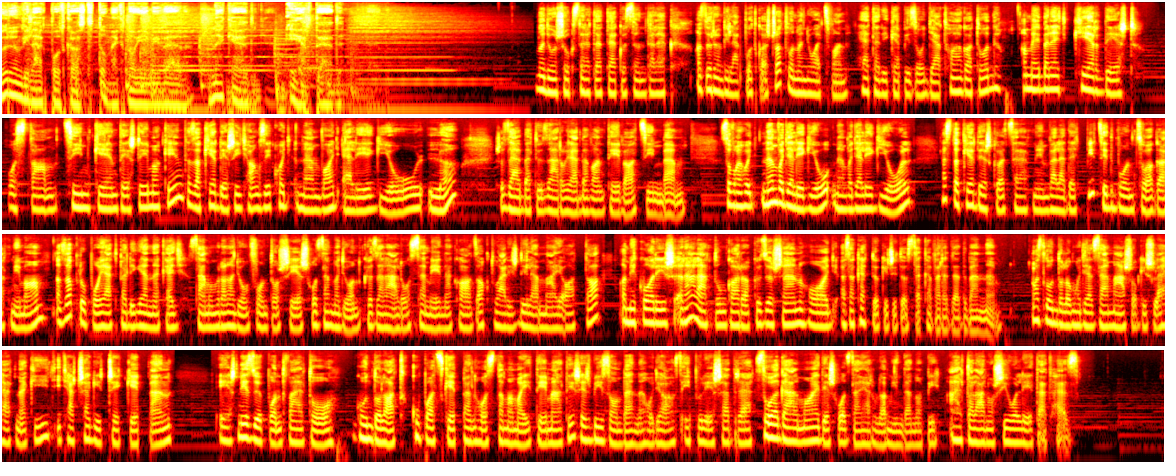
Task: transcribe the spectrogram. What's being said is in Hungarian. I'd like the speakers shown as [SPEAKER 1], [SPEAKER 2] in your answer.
[SPEAKER 1] Örömvilág podcast Tomek Noémivel. Neked érted.
[SPEAKER 2] Nagyon sok szeretettel köszöntelek. Az Örömvilág Podcast csatorna 87. epizódját hallgatod, amelyben egy kérdést hoztam címként és témaként. Ez a kérdés így hangzik, hogy nem vagy elég jól, és az elbetű zárójelbe van téve a címben. Szóval, hogy nem vagy elég jó, nem vagy elég jól, ezt a kérdéskört szeretném veled egy picit boncolgatni ma, az apropóját pedig ennek egy számomra nagyon fontos és hozzám nagyon közel álló személynek az aktuális dilemmája adta, amikor is ráláttunk arra közösen, hogy ez a kettő kicsit összekeveredett bennem. Azt gondolom, hogy ezzel mások is lehetnek így, így hát segítségképpen és nézőpontváltó gondolat kupacképpen hoztam a mai témát is, és bízom benne, hogy az épülésedre szolgál majd, és hozzájárul a mindennapi általános jól létedhez.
